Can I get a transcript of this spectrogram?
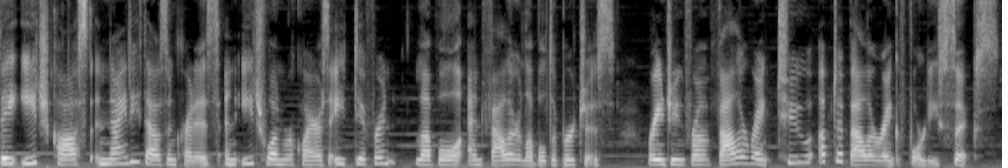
They each cost 90,000 credits and each one requires a different level and Valor level to purchase, ranging from Valor rank 2 up to Valor rank 46.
